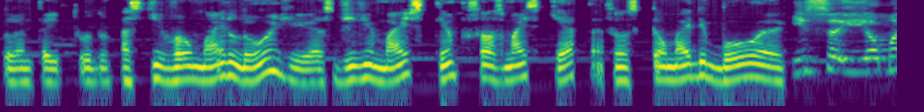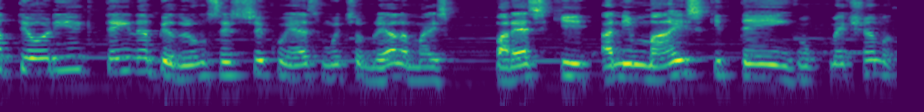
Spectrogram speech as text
plantas e tudo, as que vão mais longe, as que vivem mais tempo, são as mais quietas, são as que estão mais de boa. Isso aí é uma teoria que tem, né, Pedro? Eu não sei se você conhece muito sobre ela, mas parece que animais que têm. Como é que chama?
